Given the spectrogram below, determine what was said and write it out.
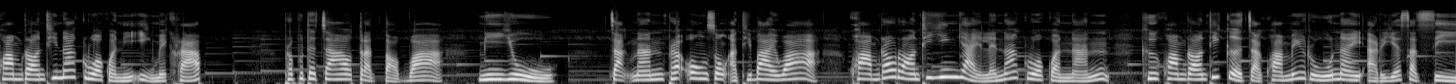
ความร้อนที่น่ากลัวกว่านี้อีกไหมครับ พระพุทธเจ้าตรัสตอบว่า มีอยู่ จากนั้นพระองค์ทรงอธิบายว่า ความเร่าร้อนที่ยิ่งใหญ่และน่ากลัวกว่านั้น คือความร้อนที่เกิดจากความไม่รู้ในอริยสัจสี่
